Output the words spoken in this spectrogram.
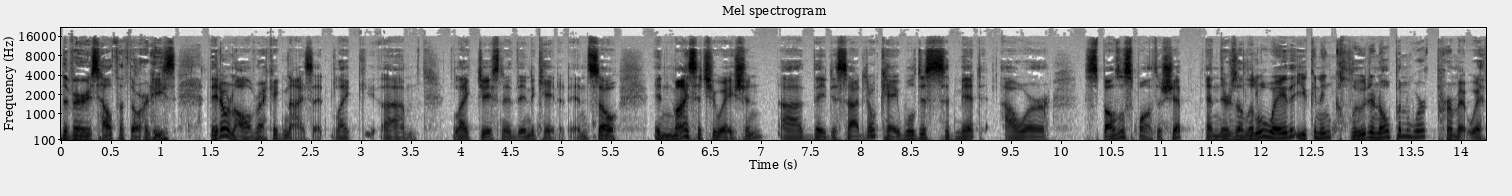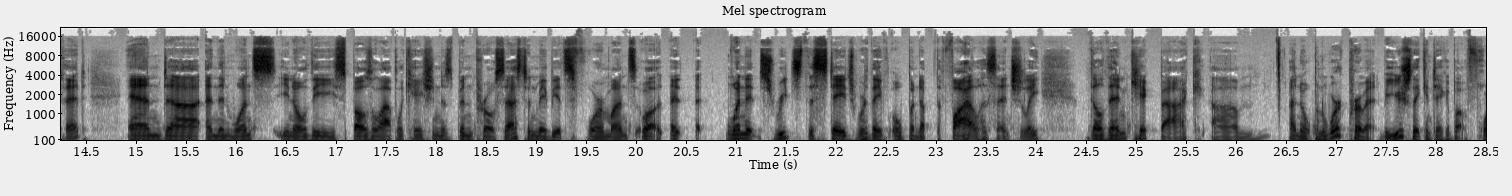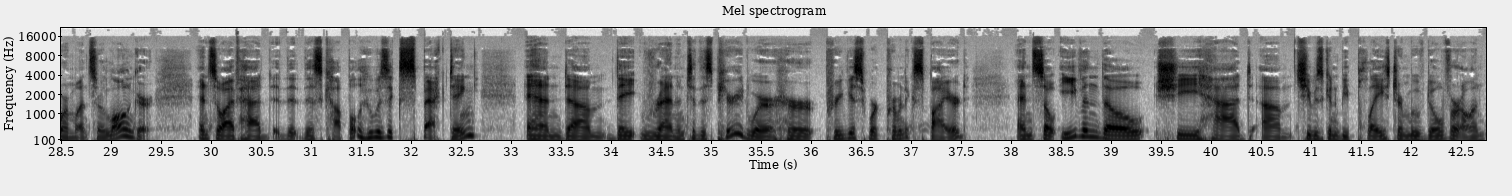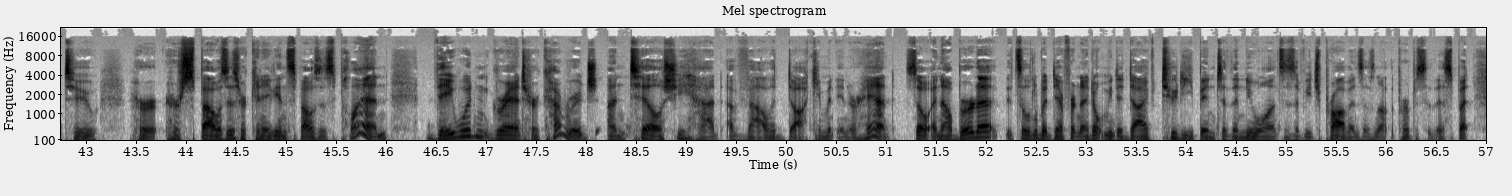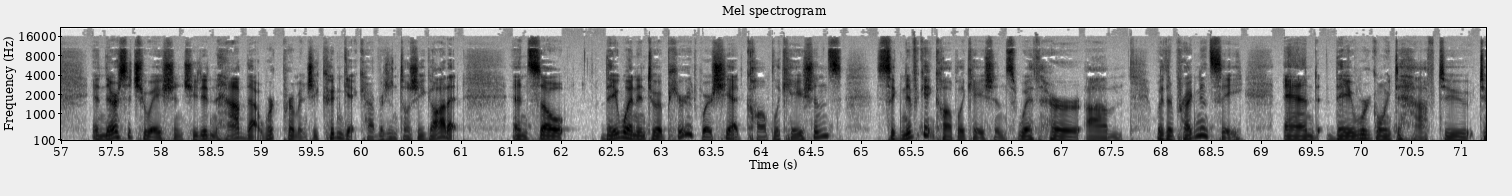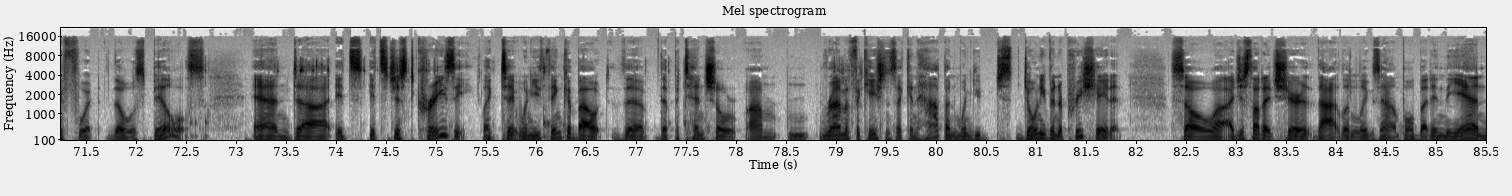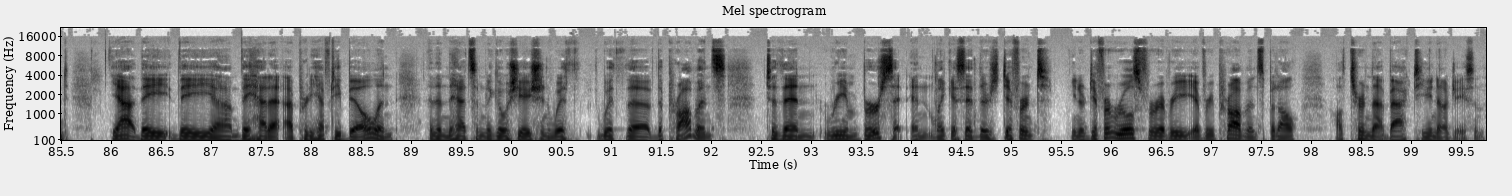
the various health authorities they don't all recognize it like um, like Jason had indicated. And so in my situation uh, they decided okay we'll just submit our spousal sponsorship and there's a little way that you can include an open work permit with it. And uh, and then once you know the spousal application has been processed and maybe it's four months well it, when it's reached the stage where they've opened up the file essentially they'll then kick back um, an open work permit, but usually it can take about four months or longer. And so I've had th- this couple who was expecting, and um, they ran into this period where her previous work permit expired and so, even though she had, um, she was going to be placed or moved over onto her her spouse's, her Canadian spouse's plan, they wouldn't grant her coverage until she had a valid document in her hand. So, in Alberta, it's a little bit different. I don't mean to dive too deep into the nuances of each province. That's not the purpose of this. But in their situation, she didn't have that work permit. She couldn't get coverage until she got it. And so they went into a period where she had complications, significant complications with her um, with her pregnancy, and they were going to have to to foot those bills. And uh, it's it's just crazy. Like to when you think about the the potential um, ramifications that can happen when you just don't even appreciate it. So uh, I just thought I'd share that little example. But in the end, yeah, they they um, they had a, a, pretty hefty bill, and, and then they had some negotiation with with the the province to then reimburse it. And like I said, there's different you know different rules for every every province. But I'll I'll turn that back to you now, Jason.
